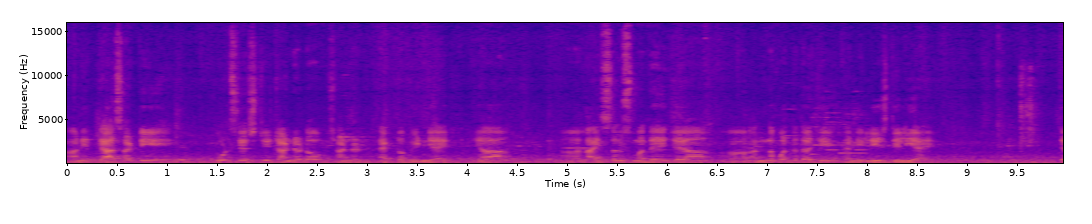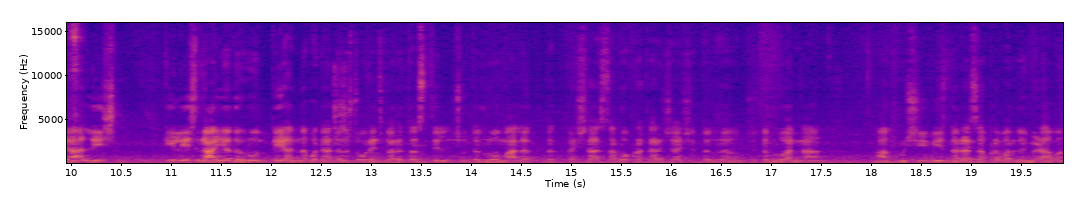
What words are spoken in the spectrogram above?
आणि त्यासाठी food safety standard of standard act of India या लायसन्समध्ये ज्या अन्नपदार्थाची त्यांनी लिस्ट दिली आहे त्या लिस्ट ती लिस्ट ग्राह्य धरून ते अन्नपदार्थ स्टोरेज करत असतील शीतगृह मालक तर अशा सर्व प्रकारच्या शीतगृह शीतगृहांना हा कृषी वीज दराचा प्रवर्ग मिळावा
